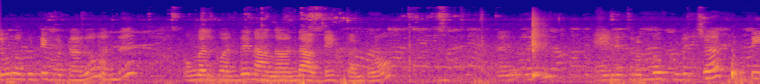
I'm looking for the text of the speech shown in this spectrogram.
இவங்க குட்டி போட்டாலும் வந்து உங்களுக்கு வந்து நாங்கள் வந்து அப்டேட் பண்ணுறோம் எனக்கு ரொம்ப பிடிச்ச குட்டி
